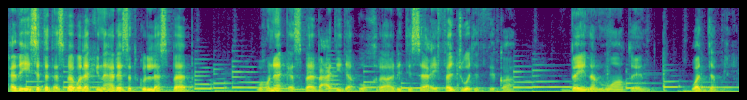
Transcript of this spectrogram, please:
هذه ستة أسباب ولكنها ليست كل الأسباب. وهناك أسباب عديدة أخرى لاتساع فجوة الثقة بين المواطن والدولة.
